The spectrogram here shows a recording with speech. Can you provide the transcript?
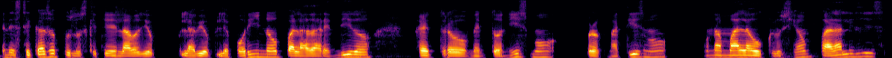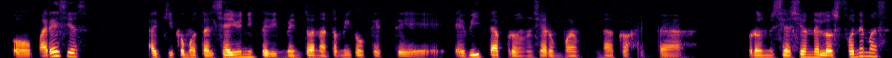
En este caso, pues los que tienen labio, labio leporino, paladar hendido, retromentonismo, pragmatismo, una mala oclusión, parálisis o parecias. Aquí como tal, si hay un impedimento anatómico que te evita pronunciar una correcta pronunciación de los fonemas,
